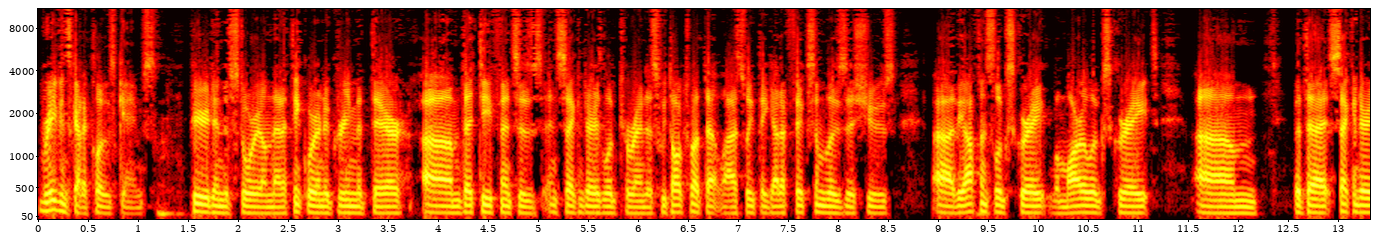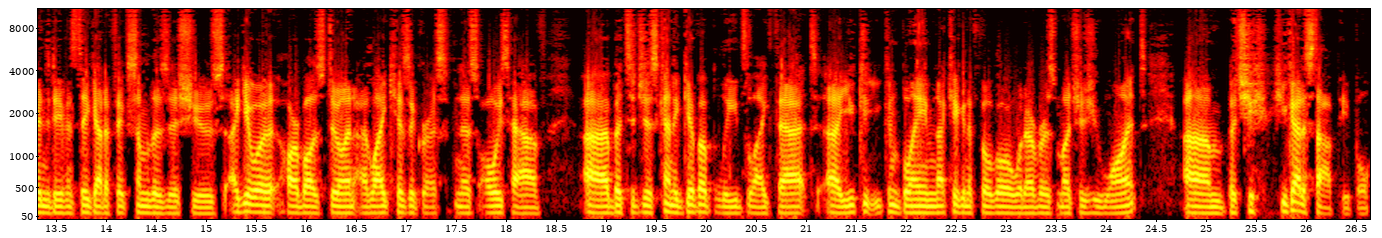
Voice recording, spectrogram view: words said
Ravens got to close games. Period. End of story on that. I think we're in agreement there. Um, that defenses and secondaries look horrendous. We talked about that last week. They got to fix some of those issues. Uh, the offense looks great. Lamar looks great. Um, but that secondary and the defense, they got to fix some of those issues. I get what Harbaugh's doing. I like his aggressiveness, always have. Uh, but to just kind of give up leads like that, uh, you can you can blame not kicking a field goal or whatever as much as you want. Um, but you you got to stop people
